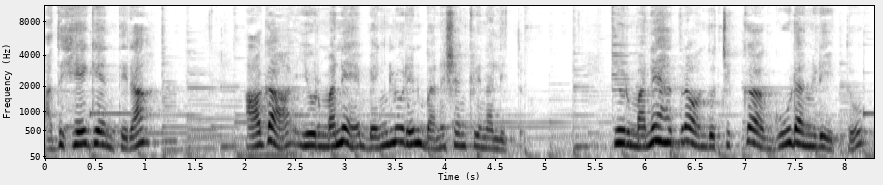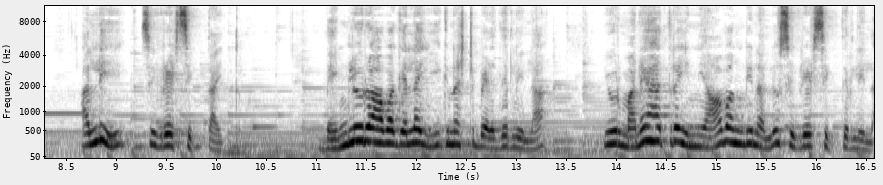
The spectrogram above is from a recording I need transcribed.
ಅದು ಹೇಗೆ ಅಂತೀರಾ? ಆಗ ಇವ್ರ ಮನೆ ಬೆಂಗಳೂರಿನ ಬನಶಂಕರಿನಲ್ಲಿತ್ತು. ಇವ್ರ ಮನೆ ಹತ್ರ ಒಂದು ಚಿಕ್ಕ ಗೂಡಂಗಡಿ ಇತ್ತು. ಅಲ್ಲಿ ಸಿಗರೇಟ್ ಸಿಗ್ತಾ ಇತ್ತು. ಬೆಂಗಳೂರು ಆವಾಗೆಲ್ಲ ಈಗಿನಷ್ಟು ಬೆಳೆದಿರಲಿಲ್ಲ. ಇವ್ರ ಮನೆ ಹತ್ರ ಇನ್ಯಾವ ಅಂಗಡಿನಲ್ಲೂ ಸಿಗರೇಟ್ ಸಿಗ್ತಿರ್ಲಿಲ್ಲ.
